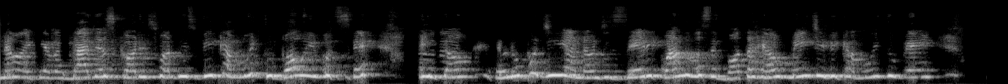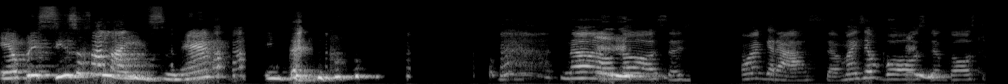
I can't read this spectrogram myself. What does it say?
Não, é que a verdade as cores fortes ficam muito bom em você. Então, eu não podia não dizer, e quando você bota, realmente fica muito bem. Eu preciso falar isso, né? Então. Não, nossa, uma graça. Mas eu gosto, eu gosto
